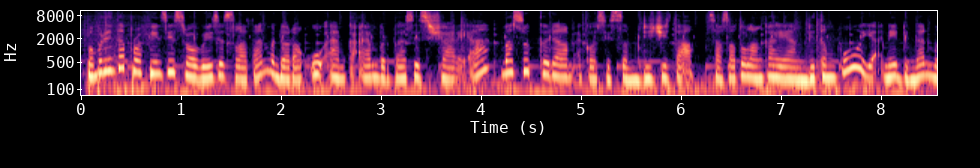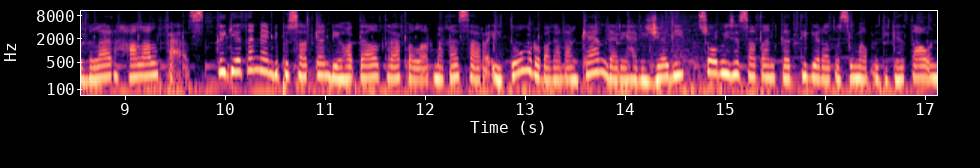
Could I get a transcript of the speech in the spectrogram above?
Pemerintah Provinsi Sulawesi Selatan mendorong UMKM berbasis syariah masuk ke dalam ekosistem digital. Salah satu langkah yang ditempuh yakni dengan menggelar Halal Fest. Kegiatan yang dipusatkan di Hotel Traveler Makassar itu merupakan rangkaian dari hari jadi Sulawesi Selatan ke-353 tahun.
